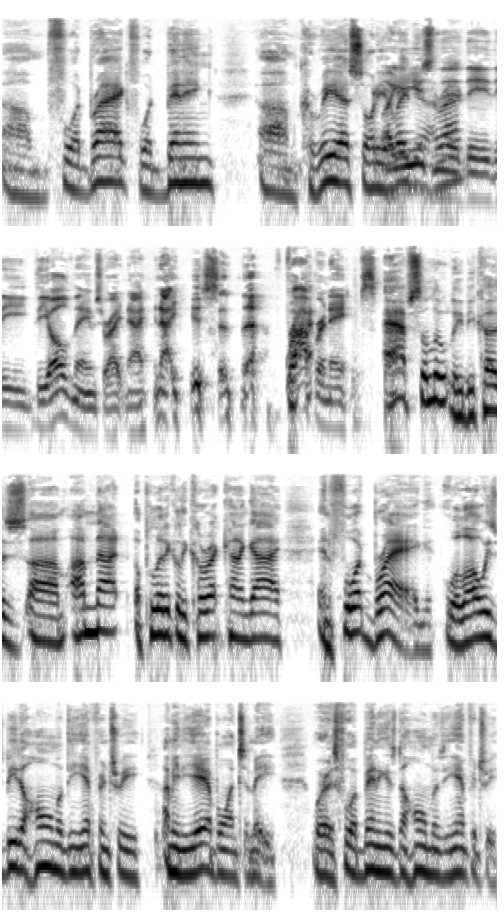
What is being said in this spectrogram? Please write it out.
um, Fort Bragg, Fort Benning, um, Korea, Saudi well, Arabia. You're using the, the, the, the, old names right now. You're not using the proper well, names. Absolutely, because um, I'm not a politically correct kind of guy, and Fort Bragg will always be the home of the infantry. I mean, the airborne to me, whereas Fort Benning is the home of the infantry.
